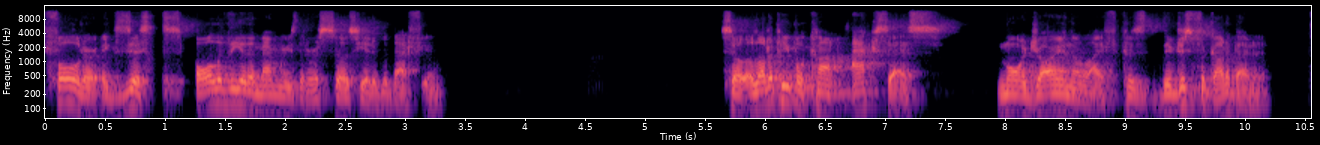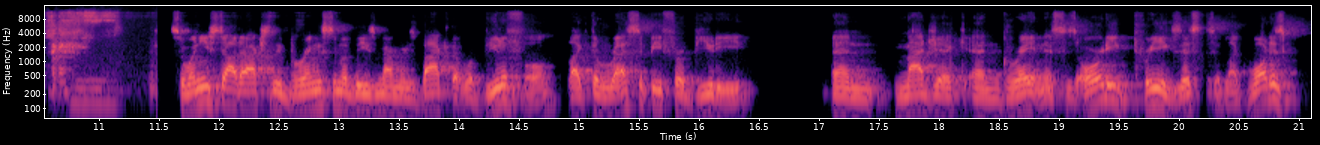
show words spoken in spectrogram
folder exists all of the other memories that are associated with that feeling. So a lot of people can't access more joy in their life because they've just forgot about it. so when you start to actually bring some of these memories back that were beautiful, like the recipe for beauty and magic and greatness has already pre-existed. Like what is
